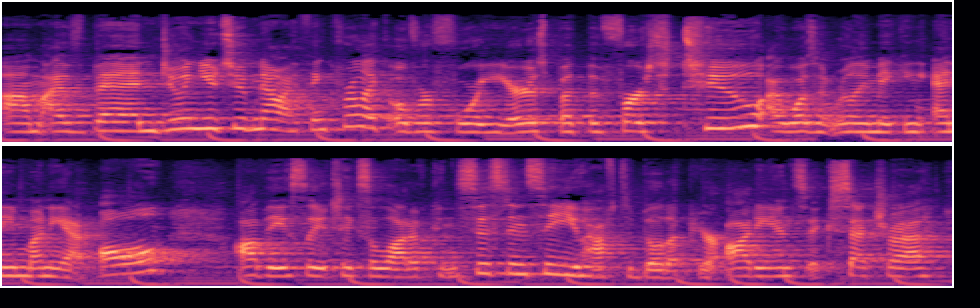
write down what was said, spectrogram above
Um, I've been doing YouTube now, I think for like over four years, but the first two, I wasn't really making any money at all. Obviously it takes a lot of consistency, you have to build up your audience, etc.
